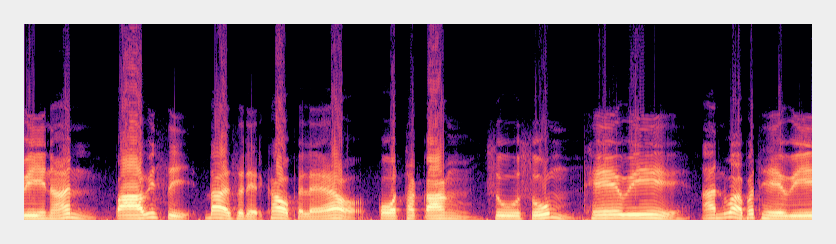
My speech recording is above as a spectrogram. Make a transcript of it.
วีนั้น ปาวิสิได้เสด็จเข้าไปแล้ว โกฏทกัง สู่ซุ้ม เทวี อันว่าพระเทวี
